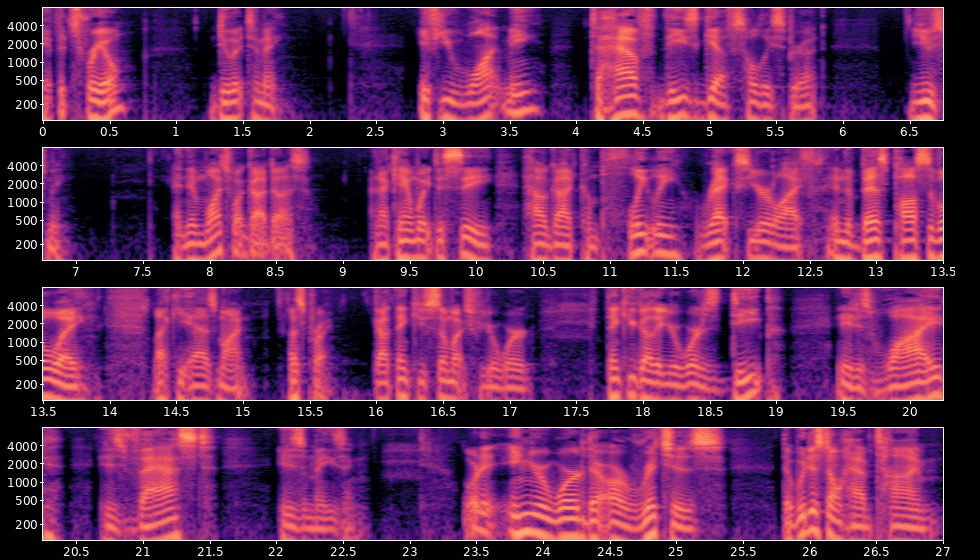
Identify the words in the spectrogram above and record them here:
if it's real, do it to me. If you want me to have these gifts, Holy Spirit, use me. And then watch what God does. And I can't wait to see how God completely wrecks your life in the best possible way, like He has mine. Let's pray. God, thank you so much for your word. Thank you, God, that your word is deep, it is wide, it is vast, it is amazing. Lord, in your word, there are riches that we just don't have time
